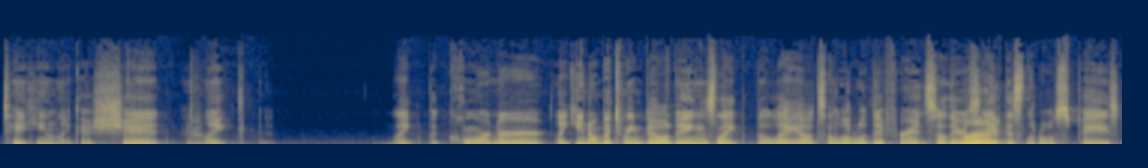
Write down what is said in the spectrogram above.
taking like a shit in like like the corner, like you know, between buildings, like the layout's a little different. So there's Right. like this little space.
